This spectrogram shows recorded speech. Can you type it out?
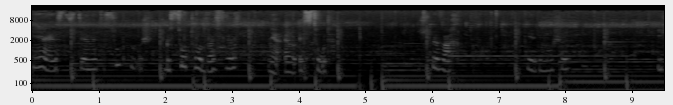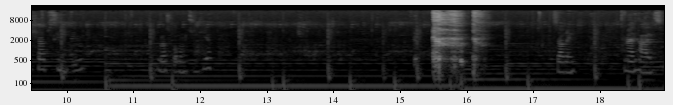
Hier ist der mit Supermusch. Du bist so tot, weißt du das? Ja, er ist tot. Ich bewache hier die Muschel. Ich habe sieben. Was, warum zu dir? Sorry. Mein Hals.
